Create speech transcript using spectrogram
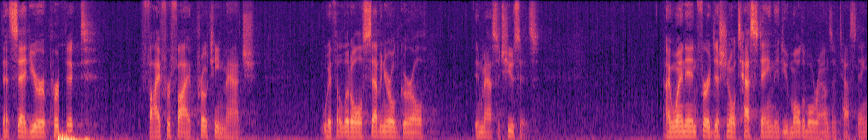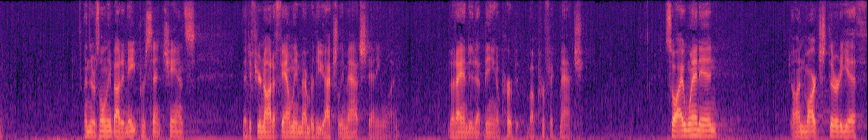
that said, You're a perfect five for five protein match with a little seven year old girl in Massachusetts. I went in for additional testing. They do multiple rounds of testing. And there's only about an 8% chance that if you're not a family member that you actually matched anyone. But I ended up being a, perfect, a perfect match. So I went in on March 30th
